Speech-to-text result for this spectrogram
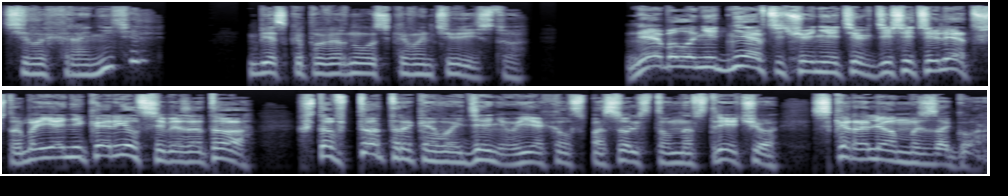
«Телохранитель?» Беска повернулась к авантюристу. «Не было ни дня в течение этих десяти лет, чтобы я не корил себя за то, что в тот роковой день уехал с посольством навстречу с королем из-за гор.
